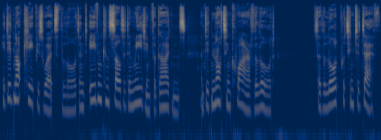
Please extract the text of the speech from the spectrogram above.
He did not keep his word to the Lord, and even consulted a medium for guidance, and did not inquire of the Lord. So the Lord put him to death,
